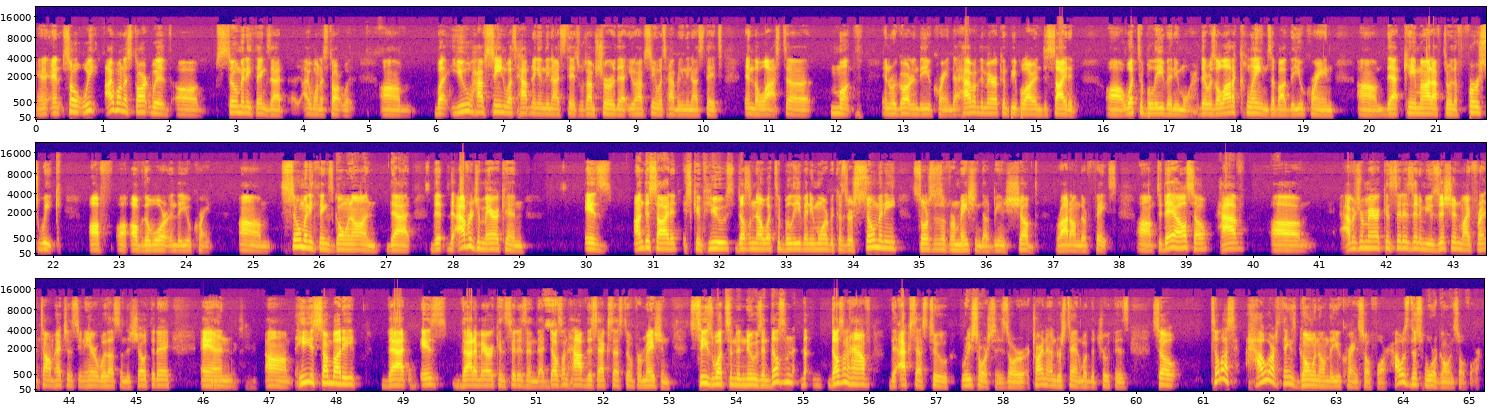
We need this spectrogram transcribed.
And and so we, I want to start with uh, so many things that I want to start with. Um, but you have seen what's happening in the United States, which I'm sure that you have seen what's happening in the United States in the last uh, month in regarding the Ukraine. That half of the American people are undecided uh, what to believe anymore. There was a lot of claims about the Ukraine um, that came out after the first week of uh, of the war in the Ukraine. Um, so many things going on that the the average American is undecided, is confused, doesn't know what to believe anymore because there's so many sources of information that are being shoved right on their face. Um, today, I also have um, average American citizen, a musician, my friend Tom Hutchinson here with us on the show today, and um, he is somebody that is that American citizen that doesn't have this access to information, sees what's in the news, and doesn't doesn't have the access to resources or trying to understand what the truth is. So, tell us how are things going on the Ukraine so far? How is this war going so far?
